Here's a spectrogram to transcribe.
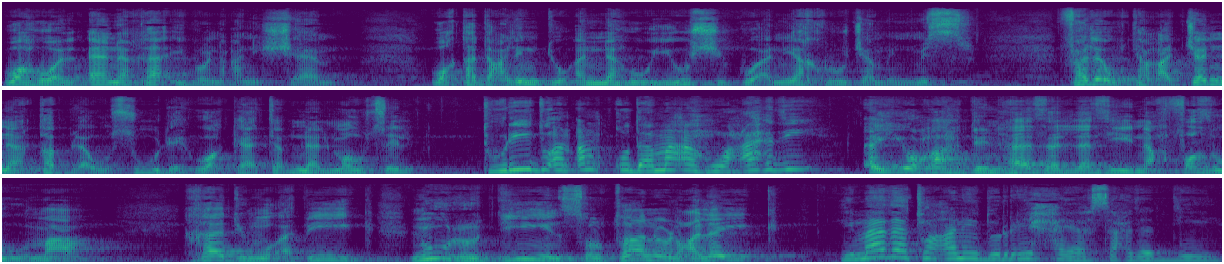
وهو الآن غائب عن الشام وقد علمت أنه يوشك أن يخرج من مصر فلو تعجلنا قبل وصوله وكاتبنا الموصل تريد أن أنقض معه عهدي؟ أي عهد هذا الذي نحفظه معه؟ خادم أبيك نور الدين سلطان عليك لماذا تعاند الريح يا سعد الدين؟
